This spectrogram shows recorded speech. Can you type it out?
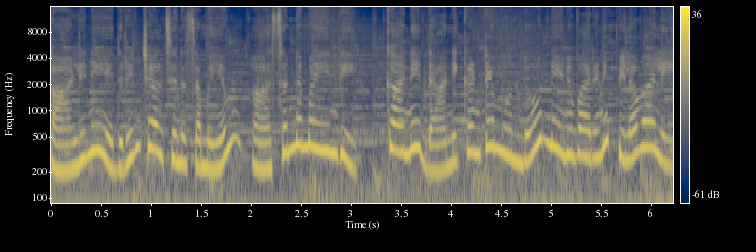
కాళిని ఎదిరించాల్సిన సమయం ఆసన్నమైంది కానీ దానికంటే ముందు నేను వారిని పిలవాలి.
